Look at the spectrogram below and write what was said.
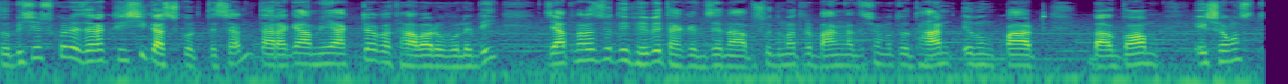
তো বিশেষ করে যারা কৃষি কাজ করতে চান, তার আগে আমি একটা কথা আবারও বলে দিই যে আপনারা যদি ভেবে থাকেন যে না, শুধুমাত্র বাংলাদেশের মতো ধান এবং পাট বা গম এই সমস্ত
